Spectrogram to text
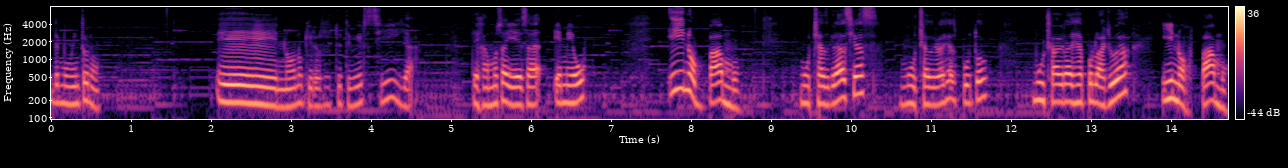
De momento no. Eh, no, no quiero sustituir. Sí, ya. Dejamos ahí esa MO. Y nos vamos. Muchas gracias. Muchas gracias, puto. Muchas gracias por la ayuda. Y nos vamos.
